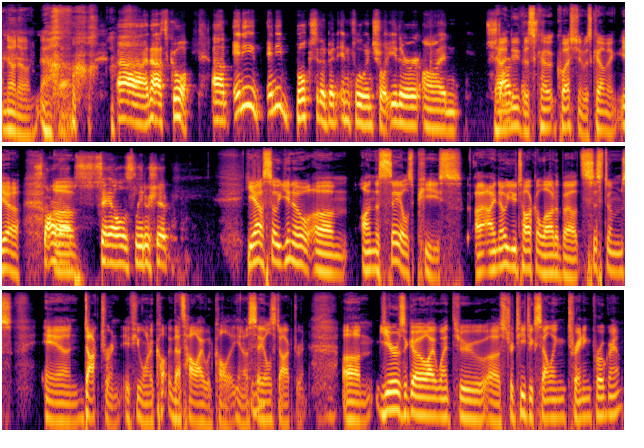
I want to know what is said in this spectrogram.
No, no. uh, uh, no, that's cool. Um, any any books that have been influential, either on Start- I knew this question was coming. Yeah. Startups, um, sales, leadership. Yeah. So, you know, um, on the sales piece, I, I know you talk a lot about systems and doctrine, if you want to call that's how I would call it, you know, mm-hmm. sales mm-hmm. doctrine. Um, years ago, I went through a strategic selling training program,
